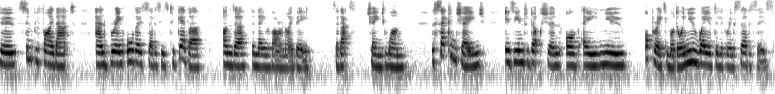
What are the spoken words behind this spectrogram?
to simplify that and bring all those services together under the name of RNIB. So, that's change one. The second change is the introduction of a new operating model, a new way of delivering services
